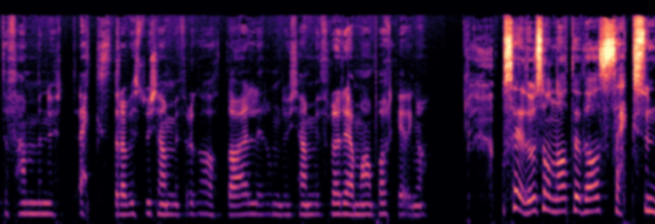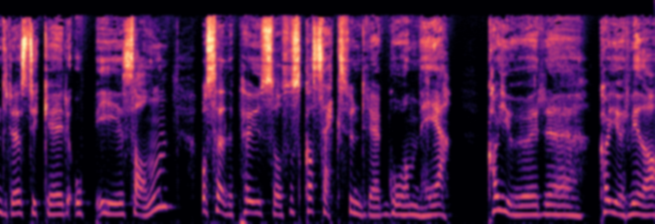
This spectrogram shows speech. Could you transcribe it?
til fem minutter ekstra hvis du kommer fra gata, eller om du kommer fra Rema-parkeringa. Så er det jo sånn at det er da 600 stykker opp i salen, og så er det pause, og så skal 600 gå ned. Hva gjør, eh, hva gjør, vi da?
